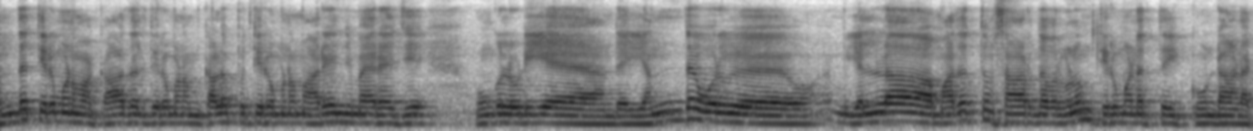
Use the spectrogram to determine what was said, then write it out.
எந்த திருமணமாக காதல் திருமணம் கலப்பு திருமணம் அரேஞ்ச் மேரேஜ் உங்களுடைய அந்த எந்த ஒரு எல்லா மதத்தும் சார்ந்தவர்களும் திருமணத்துக்கு உண்டான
